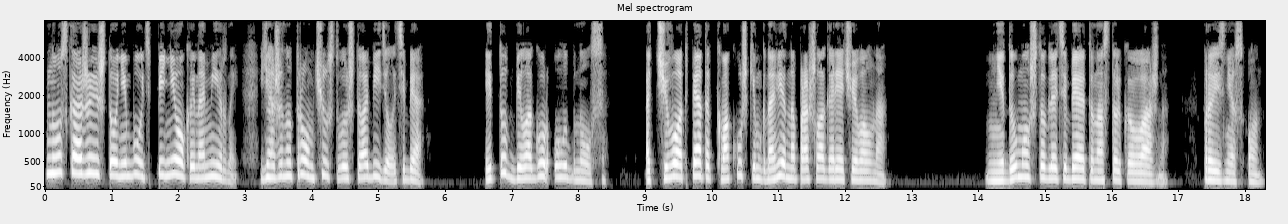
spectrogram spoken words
«Ну, скажи что-нибудь, пенек иномирный, я же нутром чувствую, что обидела тебя». И тут Белогор улыбнулся, отчего от пяток к макушке мгновенно прошла горячая волна. «Не думал, что для тебя это настолько важно», — произнес он.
